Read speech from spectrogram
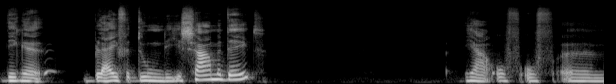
Dingen blijven doen die je samen deed. Ja, of, of uh,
